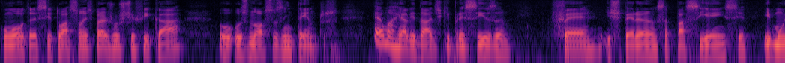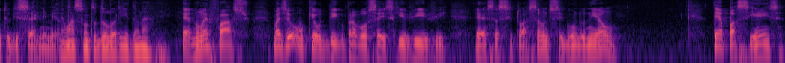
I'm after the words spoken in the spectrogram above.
com outras situações para justificar o, os nossos intentos. É uma realidade que precisa fé, esperança, paciência e muito discernimento. É um assunto dolorido, né? É, não é fácil. Mas eu, o que eu digo para vocês que vivem essa situação de segunda união, tenha paciência,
